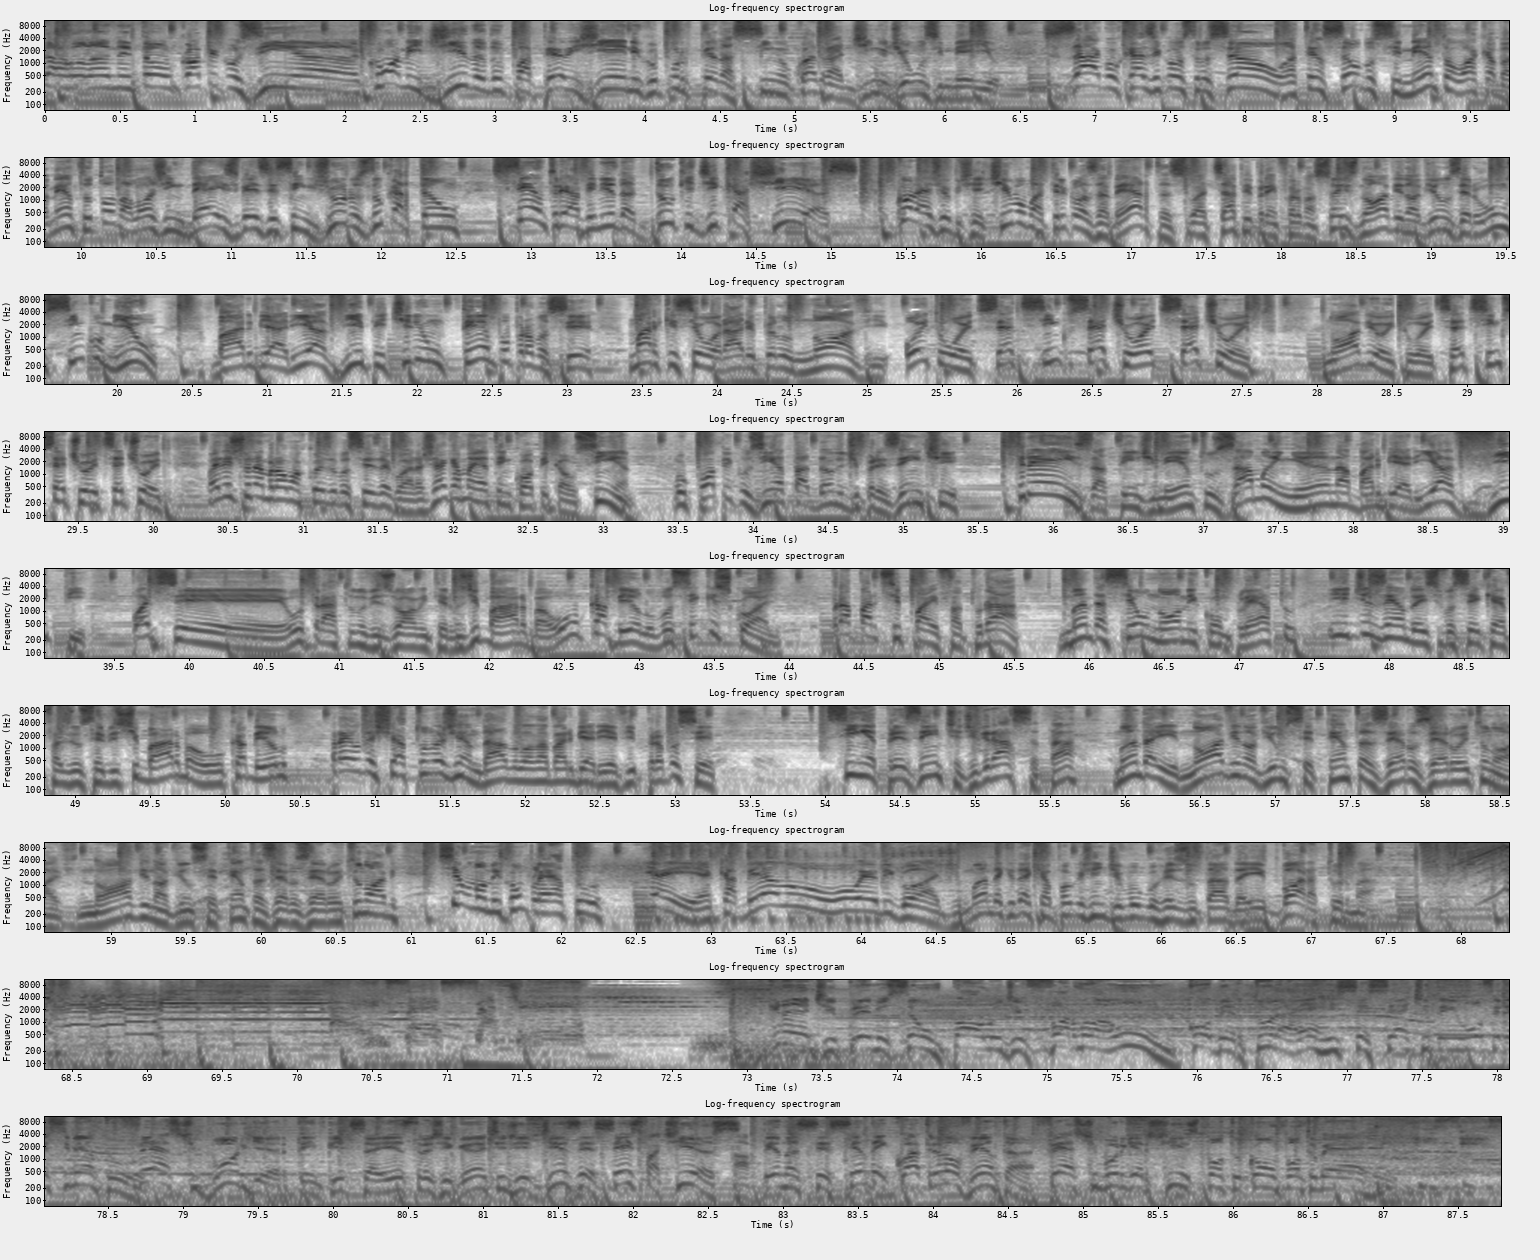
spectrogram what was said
Tá rolando então Copa e Cozinha com a medida do papel higiênico por pedacinho quadradinho de 11,5. Zago Casa e Construção, atenção do cimento ao acabamento, toda loja em 10 vezes sem juros no cartão. Centro e Avenida Duque de Caxias. Colégio Objetivo, matrículas abertas. WhatsApp para informações 99101 5000. Barbearia VIP, tire um tempo para você. Marque seu horário pelo 988757878. 988757878 78. Mas deixa eu lembrar uma coisa a vocês agora. Já que amanhã tem Copa e Calcinha, o Copa e Cozinha tá dando de presente três atendimentos amanhã na barbearia VIP. Pode ser o trato no visual em termos de barba ou cabelo, você que escolhe. Para participar e faturar, manda seu nome completo e dizendo aí se você quer fazer o serviço de barba ou cabelo, para eu deixar tudo agendado lá na barbearia VIP para você. Sim, é presente, é de graça, tá? Manda aí, 991 70 0089. 991 70 0089. Seu nome completo. E aí, é cabelo ou é bigode? Manda que daqui a pouco a gente divulga o resultado aí. Bora, turma! Grande Prêmio São Paulo de Fórmula 1. Cobertura RC7 tem o oferecimento. Fast Burger tem pizza extra gigante de 16 fatias, apenas 64,90. Fastburgerx.com.br.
